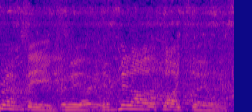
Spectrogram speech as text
Ramsey with the Mill Isle Clydesdales.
